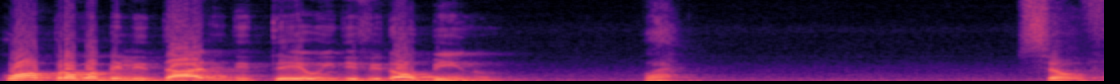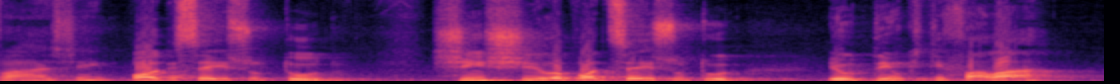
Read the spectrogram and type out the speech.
Qual a probabilidade de ter o um indivíduo albino? Ué? Selvagem pode ser isso tudo. Chinchila pode ser isso tudo. Eu tenho que te falar.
